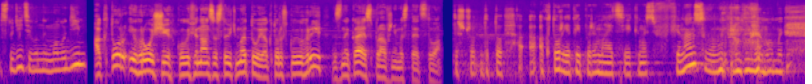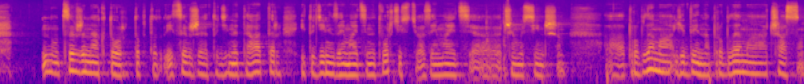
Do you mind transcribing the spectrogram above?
студійці вони молоді, Актор і гроші, коли фінанси стають метою акторської гри, зникає справжнє мистецтво. Те, що тобто актор, який переймається якимись фінансовими проблемами, ну це вже не актор. Тобто, і це вже тоді не театр, і тоді він займається не творчістю, а займається е, чимось іншим. Проблема єдина, проблема часу.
